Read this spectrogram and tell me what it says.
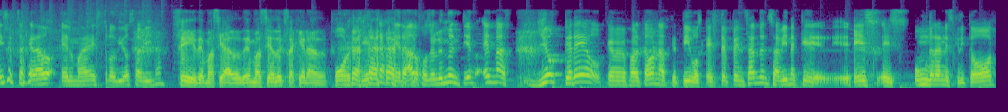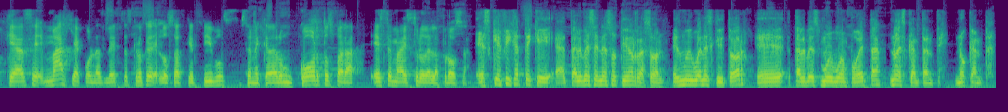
hizo exagerado el maestro Dios Sabina? Sí, demasiado, demasiado exagerado. ¿Por qué exagerado, José Luis? No entiendo. Es más, yo creo que me faltaban adjetivos. Este, pensando en Sabina, que es, es un gran escritor, que hace magia con las letras, creo que los adjetivos se me quedaron cortos para este maestro de la prosa. Es que fíjate que eh, tal vez en eso tienes razón. Es muy buen escritor, eh, tal vez muy buen poeta, no es cantante, no canta.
